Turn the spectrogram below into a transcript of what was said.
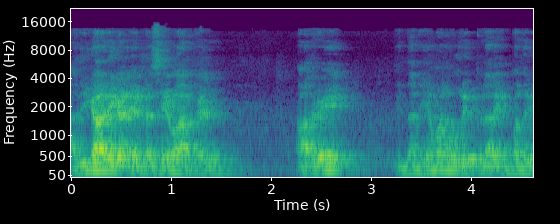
அதிகாரிகள் என்ன செய்வார்கள்? ஆகவே இந்த நியமன உறுப்பினர் என்பது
